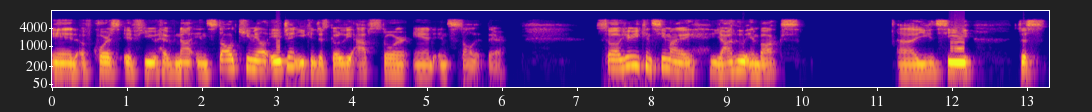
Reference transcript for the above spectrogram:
And of course, if you have not installed Qmail agent, you can just go to the App Store and install it there. So here you can see my Yahoo inbox. Uh, you can see just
